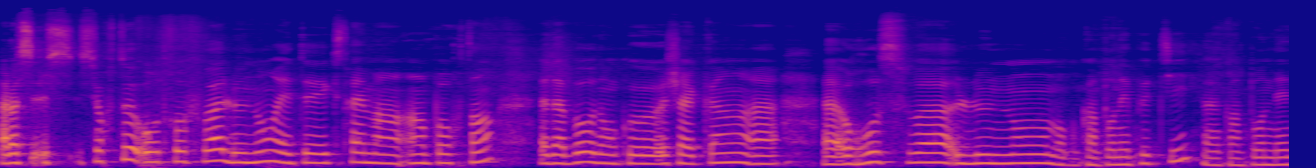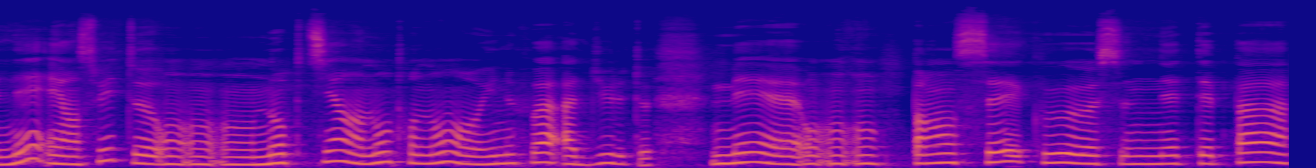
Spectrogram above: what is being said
Alors surtout autrefois, le nom était extrêmement important. D'abord, donc euh, chacun euh, reçoit le nom quand on est petit, euh, quand on est né, et ensuite on, obtient un autre nom une fois adulte. Mais on pensait que ce n'était pas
